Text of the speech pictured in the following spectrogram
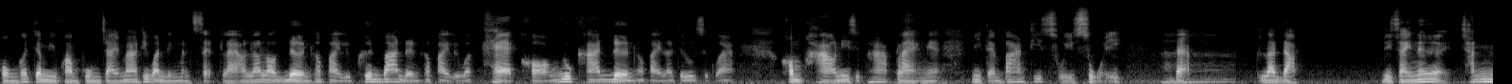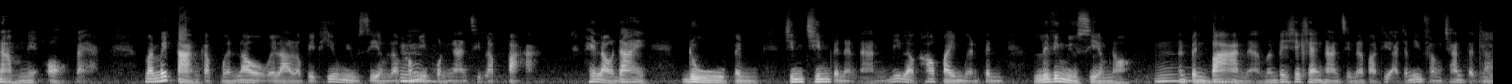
ผมก็จะมีความภูมิใจมากที่วันหนึ่งมันเสร็จแล้ว แล้วเราเดินเข้าไปหรือเพื่อนบ้านเดินเข้าไป หรือว่าแขกของลูกค้าเดินเข้าไป แล้วจะรู้สึกว่า complex นี้ 15 แปลงเนี่ยมีแต่บ้านที่สวยๆแบบระดับดีไซเนอร์ชั้นนำเนี่ยออกแบบ มันไม่ต่างกับเหมือนเราเวลาเราไปเที่ยว museum แล้วก็มีผลงานศิลปะ ให้เราได้ดูเป็นชิ้นๆเป็นอันนั้นนี่เราเข้าไปเหมือนเป็น living museum เนาะ มันเป็นบ้านนะมันไม่ใช่แค่งานศิลปะที่อาจจะไม่มีฟังก์ชันแต่มี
